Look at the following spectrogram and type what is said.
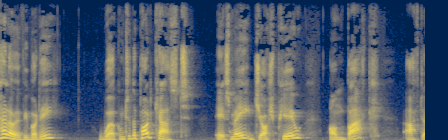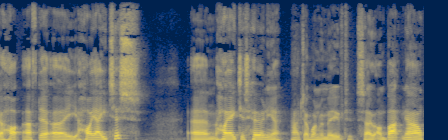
Hello, everybody. Welcome to the podcast. It's me, Josh Pugh. I'm back after ho- after a hiatus, um, hiatus hernia. Actually, I had one removed, so I'm back now,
